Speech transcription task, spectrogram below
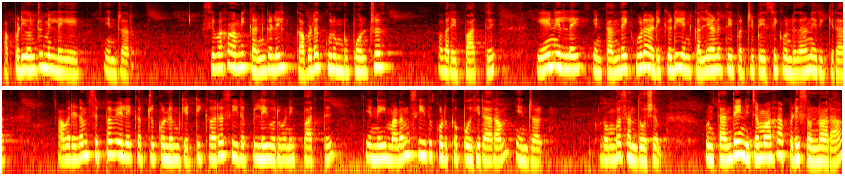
அப்படி ஒன்றுமில்லையே என்றார். சிவகாமி கண்களில் கபடக்குறும்பு போன்று அவரை பார்த்து ஏன் இல்லை? என் தந்தை கூட அடிக்கடி என் கல்யாணத்தை பற்றி பேசிக்கொண்டுதான் இருக்கிறார். அவரிடம் சிற்ப வேலை கற்றுக்கொள்ளும் கெட்டிக்கார சீடப்பிள்ளை ஒருவனை பார்த்து என்னை மனம் செய்து கொடுக்கப் போகிறாராம் என்றாள். ரொம்ப சந்தோஷம். உன் தந்தை நிஜமாக அப்படி சொன்னாரா?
